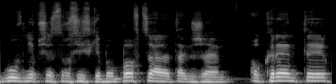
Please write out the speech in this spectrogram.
głównie przez rosyjskie bombowce, ale także okręty.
